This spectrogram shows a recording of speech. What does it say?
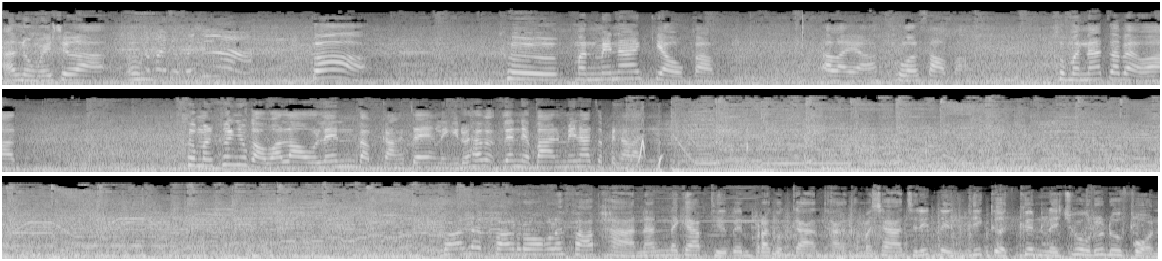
อะหนูไม่เชื่อ ทำไมถึงไม่เชื่อ ก็คือมันไม่น่าเกี่ยวกับอะไรอะโทรศัพท์อะคือมันน่าจะแบบว่า คือมันขึ้นอยู่กับว่าเราเล่นแบบกลางแจ้งอะไรอย่างงี้ด้วยถ้าแบบเล่นในบ้านไม่น่าจะเป็นอะไร ฟ้าและฟ้าร้องและฟ้าผ่านั้นนะครับถือเป็นปรากฏการณ์ทางธรรมชาติชนิดหนึ่งที่เกิดขึ้นในช่วงฤดูฝน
